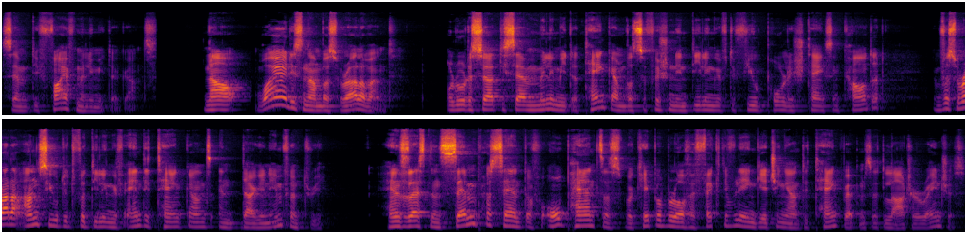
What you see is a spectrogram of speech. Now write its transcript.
75mm guns. Now, why are these numbers relevant? Although the 37mm tank gun was sufficient in dealing with the few Polish tanks encountered, it was rather unsuited for dealing with anti-tank guns and dug-in infantry. Hence less than 7% of all Panzers were capable of effectively engaging anti-tank weapons at larger ranges.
